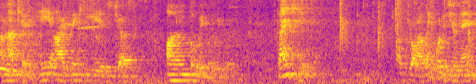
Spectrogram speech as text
I'm not kidding. He, I think he is just unbelievably. Thank you. Oh, darling, what is your name?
